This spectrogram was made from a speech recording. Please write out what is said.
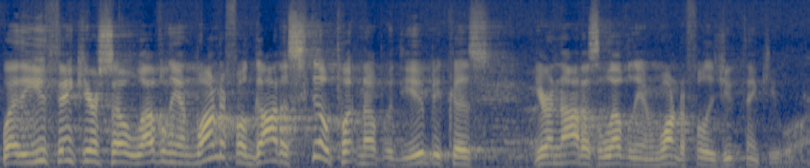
Whether you think you're so lovely and wonderful, God is still putting up with you because you're not as lovely and wonderful as you think you are.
